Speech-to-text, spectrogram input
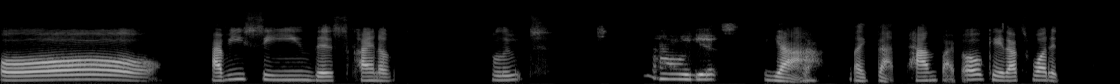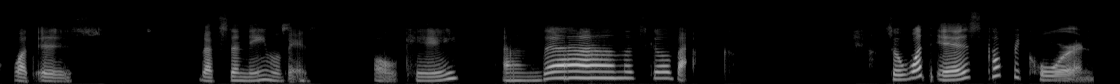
Oh, have you seen this kind of flute? Oh yes. Yeah, like that panpipe. Okay, that's what it what is. That's the name of it. Okay, and then let's go back. So what is Capricorn?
